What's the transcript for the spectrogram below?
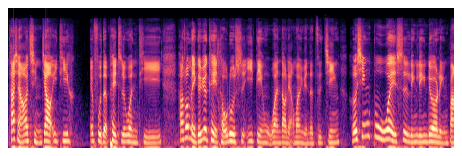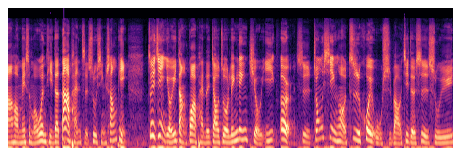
他想要请教 ET。F 的配置问题，他说每个月可以投入是一点五万到两万元的资金，核心部位是零零六二零八哈，没什么问题的大盘指数型商品。最近有一档挂牌的叫做零零九一二，是中信哈智慧五十吧，我记得是属于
